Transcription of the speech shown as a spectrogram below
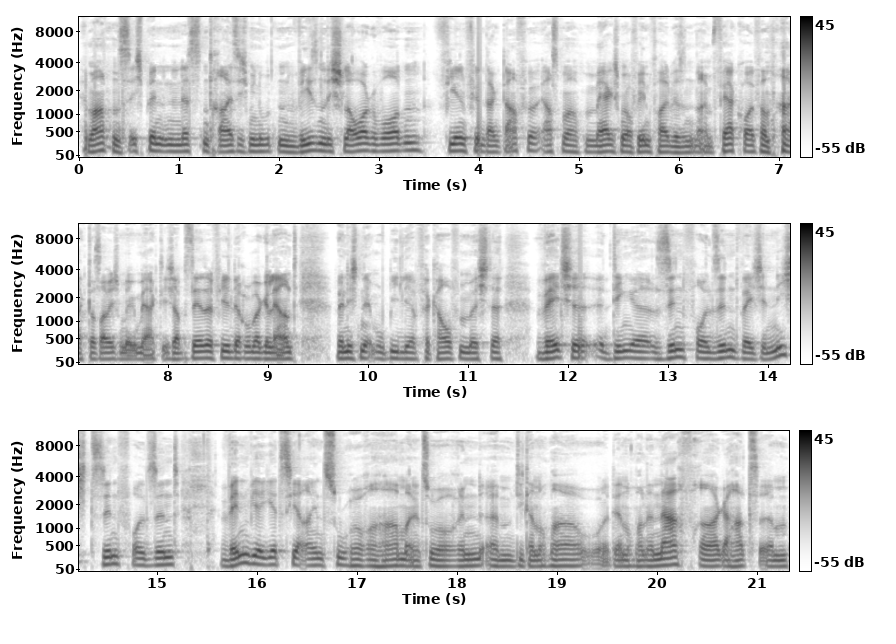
Herr Martens, ich bin in den letzten 30 Minuten wesentlich schlauer geworden. Vielen, vielen Dank dafür. Erstmal merke ich mir auf jeden Fall, wir sind in einem Verkäufermarkt. Das habe ich mir gemerkt. Ich habe sehr, sehr viel darüber gelernt, wenn ich eine Immobilie verkaufen möchte, welche Dinge sinnvoll sind, welche nicht sinnvoll sind. Wenn wir jetzt hier einen Zuhörer haben, eine Zuhörerin, ähm, die dann nochmal, der nochmal eine Nachfrage hat, ähm,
